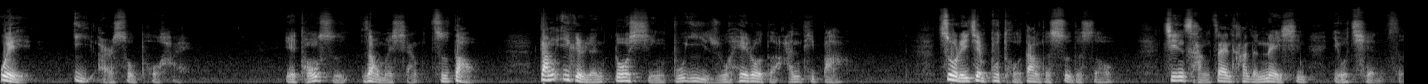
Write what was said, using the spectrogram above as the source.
为义而受迫害，也同时让我们想知道，当一个人多行不义，如黑洛德安提巴做了一件不妥当的事的时候，经常在他的内心有谴责，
